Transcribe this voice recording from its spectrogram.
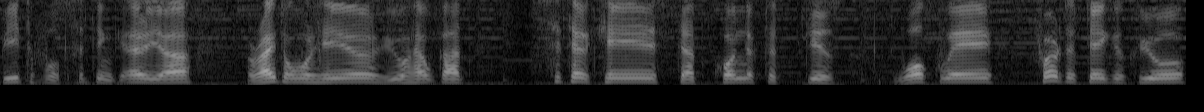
beautiful sitting area. Right over here, you have got staircase that connected this walkway, further taking you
